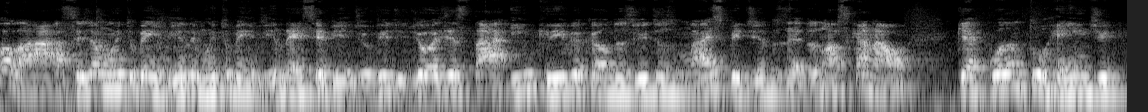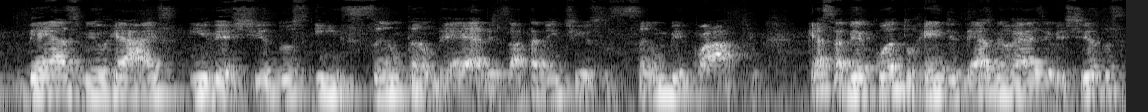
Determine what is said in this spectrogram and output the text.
Olá, seja muito bem-vindo e muito bem-vinda a esse vídeo. O vídeo de hoje está incrível, que é um dos vídeos mais pedidos aí do nosso canal, que é quanto rende 10 mil reais investidos em Santander. Exatamente isso, Sambi 4. Quer saber quanto rende 10 mil reais investidos?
